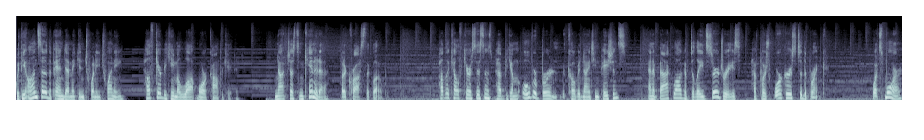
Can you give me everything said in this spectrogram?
With the onset of the pandemic in 2020, healthcare became a lot more complicated, not just in Canada, but across the globe. Public healthcare systems have become overburdened with COVID 19 patients, and a backlog of delayed surgeries have pushed workers to the brink. What's more,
